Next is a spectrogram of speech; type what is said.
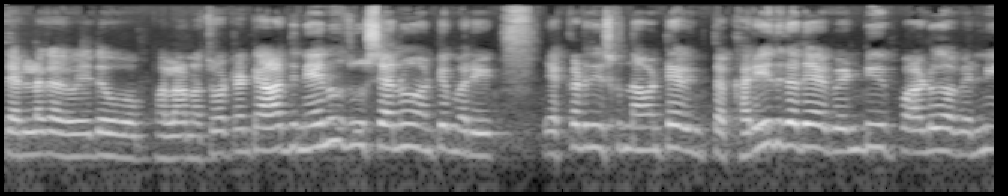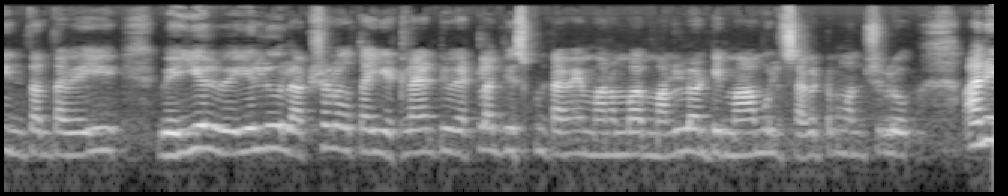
తెల్లగా ఏదో ఫలానా చోట అంటే అది నేను చూశాను అంటే మరి ఎక్కడ తీసుకుందామంటే ఇంత ఖరీదు కదే వెండి పాడు అవన్నీ ఇంతంత వెయ్యి వెయ్యిలు వెయ్యిలు లక్షలు అవుతాయి. ఇట్లాంటివి ఎట్లా తీసుకుంటామే మనం? మనలోంటి మామూలు సగటు మనుషులు అని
